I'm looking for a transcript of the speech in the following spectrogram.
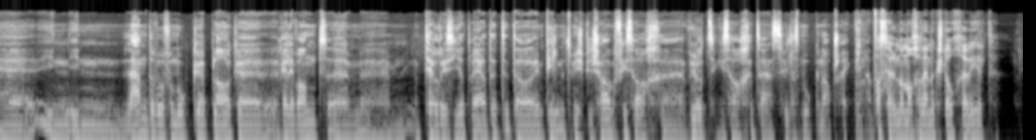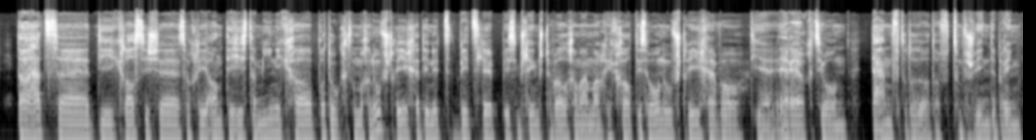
Äh, in, in Ländern, wo von Muckenplagen relevant ähm, ähm, terrorisiert werden, da empfiehlt man zum Beispiel scharfe Sachen, äh, würzige Sachen zu essen, weil das Mucken abschreckt. Was soll man machen, wenn man gestochen wird? Da hat es äh, die klassischen so Antihistaminika-Produkte, die man aufstreichen kann. Die nützen ein bisschen etwas. Im schlimmsten Fall kann man auch ein Cortison aufstreichen, wo die Reaktion dämpft oder, oder zum Verschwinden bringt.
